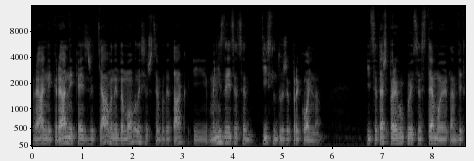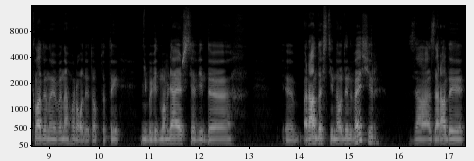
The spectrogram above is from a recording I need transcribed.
Реальний, реальний кейс життя, вони домовилися, що це буде так. І мені здається, це дійсно дуже прикольно. І це теж перегукується з темою там, відкладеної винагороди. Тобто ти ніби відмовляєшся від е, е, радості на один вечір за, заради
